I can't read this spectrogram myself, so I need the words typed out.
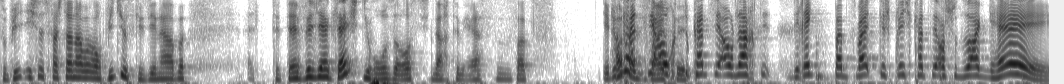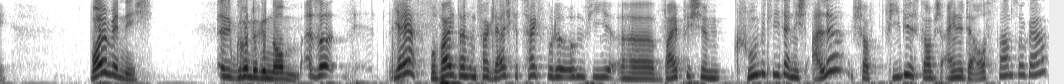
so wie ich es verstanden habe und auch Videos gesehen habe, der, der will ja gleich die Hose ausziehen nach dem ersten Satz. Ja, du kannst ja auch, du kannst ja auch nach direkt beim zweiten Gespräch kannst ja auch schon sagen, hey, wollen wir nicht. Also Im Grunde genommen. Also ja, ja, wobei dann im Vergleich gezeigt wurde irgendwie äh, weibliche Crewmitglieder, nicht alle. Ich glaube, Phoebe ist, glaube ich, eine der Ausnahmen sogar.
